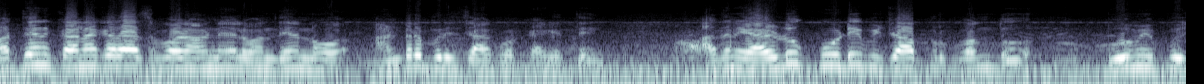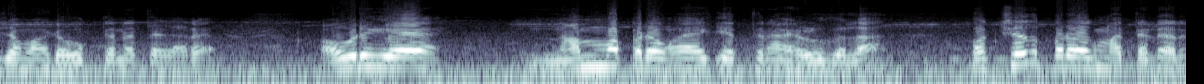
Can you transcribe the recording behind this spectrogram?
ಮತ್ತೇನು ಕನಕದಾಸ ಬಡಾವಣೆಯಲ್ಲಿ ಒಂದೇನು ಅಂಡರ್ ಬ್ರಿಡ್ಜ್ ಆಗಬೇಕಾಗೈತಿ ಅದನ್ನು ಎರಡೂ ಕೂಡಿ ಬಿಜಾಪುರಕ್ಕೆ ಬಂದು ಭೂಮಿ ಪೂಜೆ ಮಾಡಿ ಹೋಗ್ತೇನೆ ಅಂತ ಹೇಳ್ಯಾರ. ಅವರಿಗೆ ನಮ್ಮ ಪರವಾಗಿ ಅಂತ ನಾ ಹೇಳೋದಿಲ್ಲ ಪಕ್ಷದ ಪರವಾಗಿ ಮಾತಾಡ್ಯಾರ,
